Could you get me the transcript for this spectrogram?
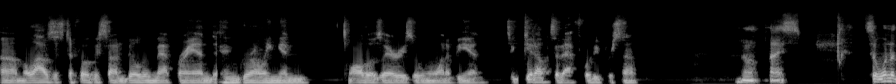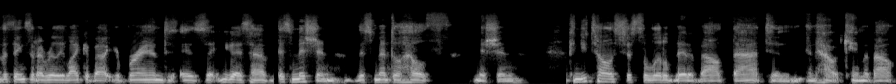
um, allows us to focus on building that brand and growing in all those areas that we want to be in to get up to that 40%. Oh, nice. So, one of the things that I really like about your brand is that you guys have this mission, this mental health mission can you tell us just a little bit about that and, and how it came about?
